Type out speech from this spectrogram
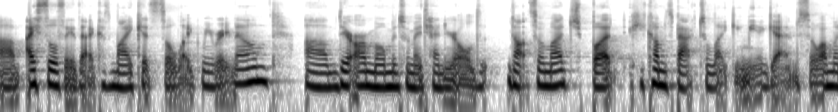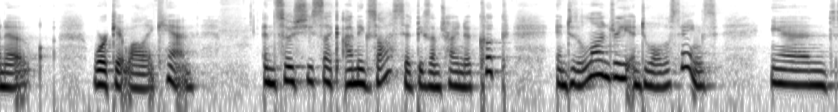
um, I still say that because my kids still like me right now. Um, there are moments when my 10 year old, not so much, but he comes back to liking me again. So I'm going to work it while I can. And so she's like, I'm exhausted because I'm trying to cook and do the laundry and do all those things. And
